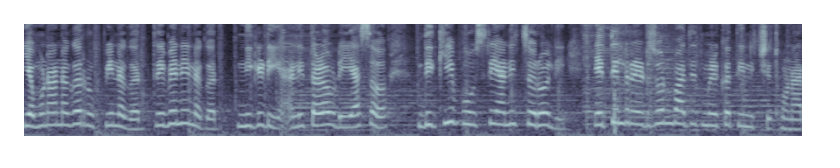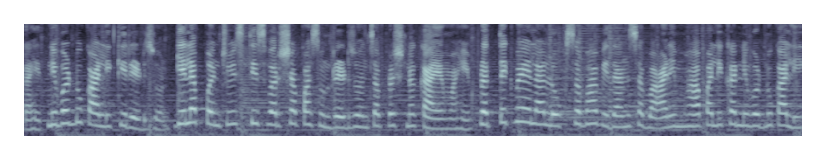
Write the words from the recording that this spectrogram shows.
यमुनानगर रुपीनगर त्रिवेणी नगर निगडी आणि तळवडे यासह दिघी भोसरी आणि चरोली येथील रेड झोन बाधित मिळकती निश्चित होणार आहेत. निवडणूक आली की रेड झोन. गेल्या पंचवीस तीस वर्षापासून रेड झोनचा प्रश्न कायम आहे. प्रत्येक वेळेला लोकसभा विधानसभा आणि महापालिका निवडणूक आली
